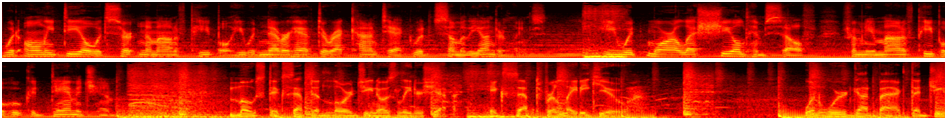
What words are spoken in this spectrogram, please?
would only deal with certain amount of people. He would never have direct contact with some of the underlings. He would more or less shield himself from the amount of people who could damage him. Most accepted Lord Gino's leadership, except for Lady Q. When word got back that G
